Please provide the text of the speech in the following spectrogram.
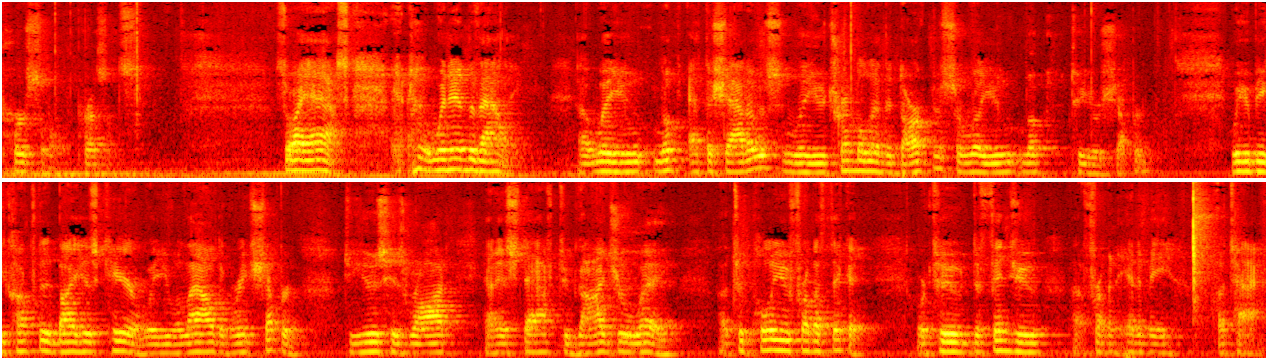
personal presence. So I ask, when in the valley, uh, will you look at the shadows? Will you tremble in the darkness, or will you look to your shepherd? Will you be comforted by his care? Will you allow the great shepherd to use his rod and his staff to guide your way, uh, to pull you from a thicket, or to defend you uh, from an enemy attack?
